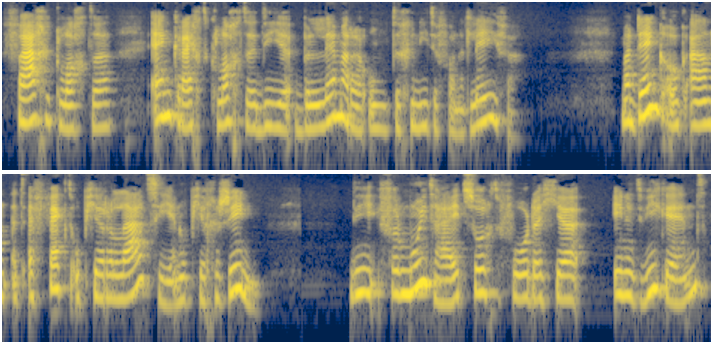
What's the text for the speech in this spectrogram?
vage klachten en krijgt klachten die je belemmeren om te genieten van het leven. Maar denk ook aan het effect op je relatie en op je gezin. Die vermoeidheid zorgt ervoor dat je in het weekend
